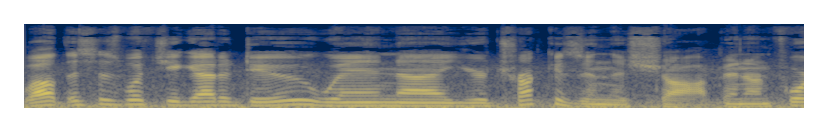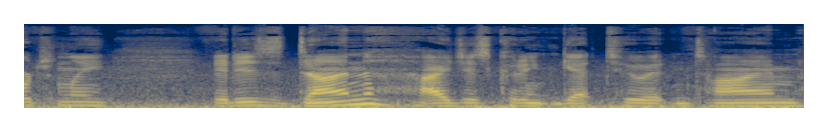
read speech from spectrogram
Well, this is what you got to do when uh, your truck is in the shop. And unfortunately, it is done. I just couldn't get to it in time.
